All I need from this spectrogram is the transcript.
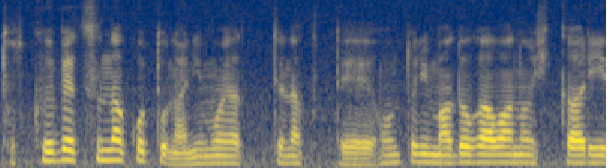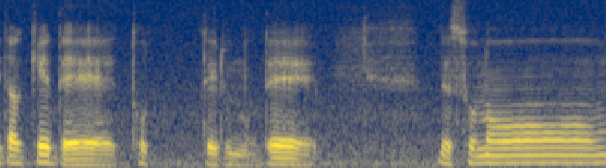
特別なこと何もやってなくて本当に窓側の光だけで撮ってるのででその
